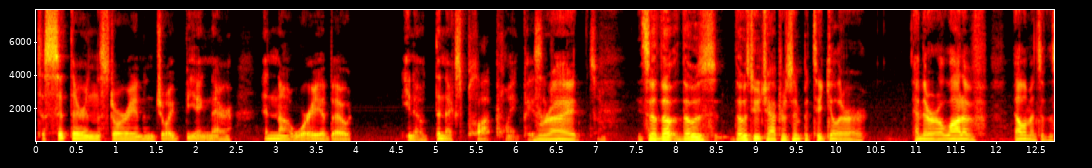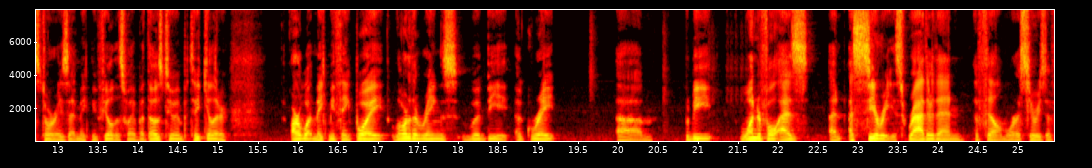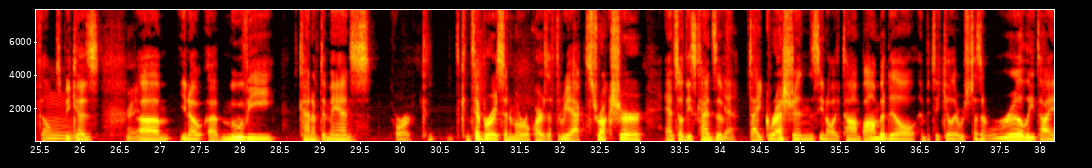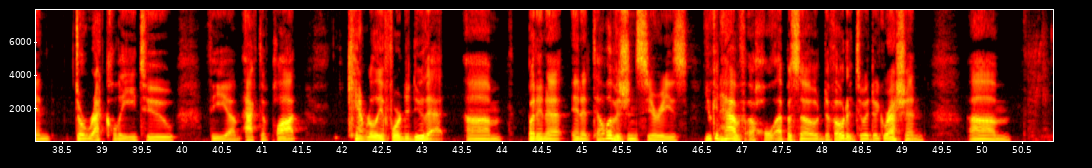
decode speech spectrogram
to sit there in the story and enjoy being there and not worry about you know the next plot point basically Right. so So th- those those two chapters in particular, and there are a lot of elements of the stories that make me feel this way, but those two in particular are what make me think, boy, Lord of the Rings would be a great, um, would be wonderful as an, a series rather than a film or a series of films, Mm. because right um, you know a movie kind of demands or con- contemporary cinema requires a three act structure and so these kinds of Yeah. digressions you know like tom bombadil in particular which doesn't really tie in directly to the um, active plot can't really afford to do that um, but in a in a television series you can have a whole episode devoted to a digression um,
